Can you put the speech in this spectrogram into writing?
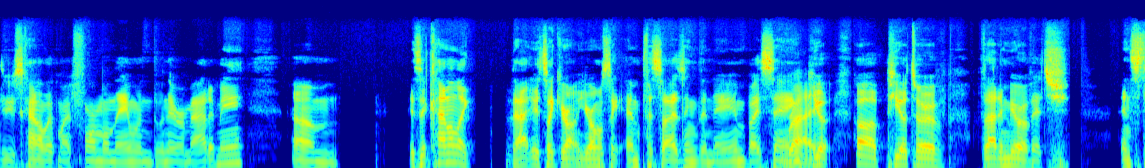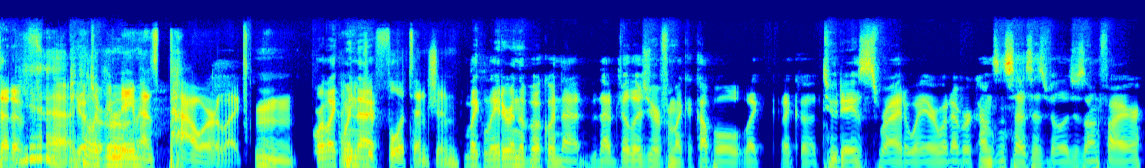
use kind of like my formal name when when they were mad at me. Um, is it kind of like that? It's like you're you're almost like emphasizing the name by saying Right. Oh, Pyotr Vladimirovich instead of yeah, Piotr like your or- name has power. Like, hmm, or like I when that full attention. like later in the book when that that villager from like a couple like like a two days ride away or whatever comes and says his village is on fire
